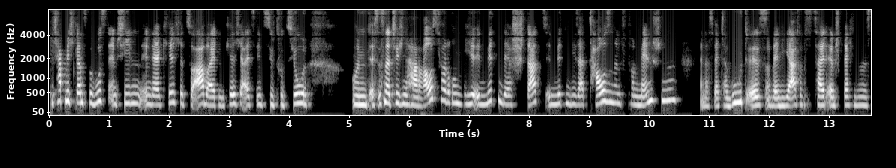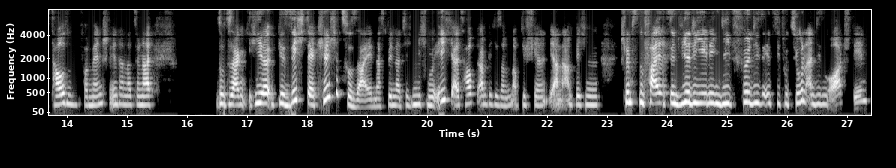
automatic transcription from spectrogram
Ich habe mich ganz bewusst entschieden, in der Kirche zu arbeiten, Kirche als Institution. Und es ist natürlich eine Herausforderung, hier inmitten der Stadt, inmitten dieser Tausenden von Menschen, wenn das Wetter gut ist und wenn die Jahreszeit entsprechend es Tausenden von Menschen international, sozusagen hier Gesicht der Kirche zu sein. Das bin natürlich nicht nur ich als Hauptamtliche, sondern auch die vielen Ehrenamtlichen. Schlimmstenfalls sind wir diejenigen, die für diese Institution an diesem Ort stehen.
